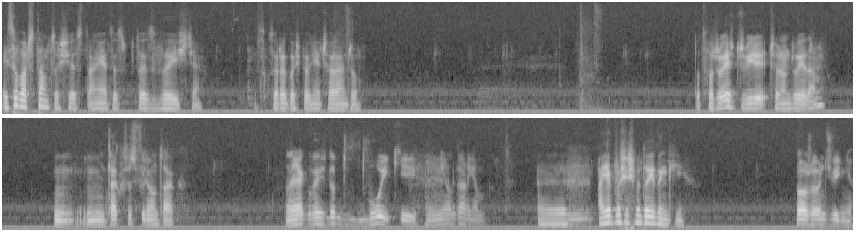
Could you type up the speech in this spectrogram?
Ej, zobacz, tam coś jest. A nie, to jest, to jest wyjście. Z któregoś pewnie challenge'u. To otworzyłeś drzwi challenge'u 1? Mm, mm, tak, przed chwilą tak. Ale jak wejść do d- dwójki? Nie ogarniam. Yy, a jak weszliśmy do jedynki? Przełożyłem dźwignię.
